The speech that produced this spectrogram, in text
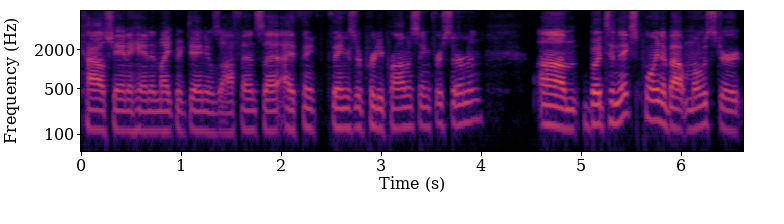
Kyle Shanahan and Mike McDaniel's offense, I, I think things are pretty promising for Sermon. Um, but to Nick's point about Mostert,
